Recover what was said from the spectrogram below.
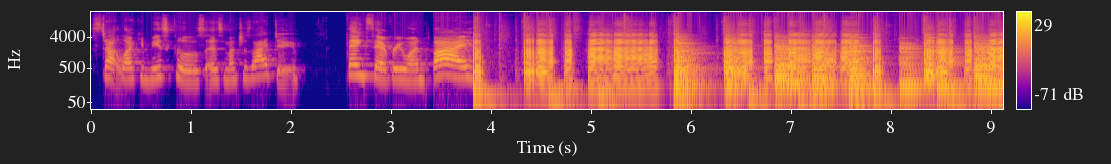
start liking musicals as much as I do. Thanks, everyone. Bye.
